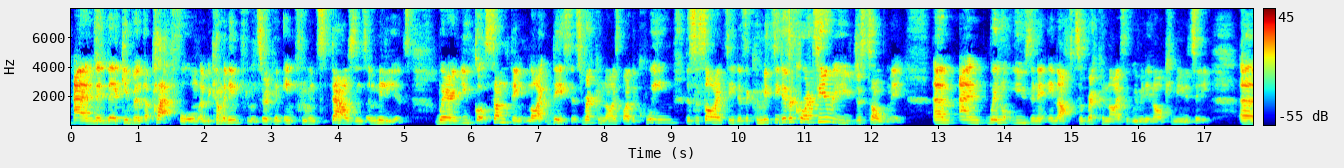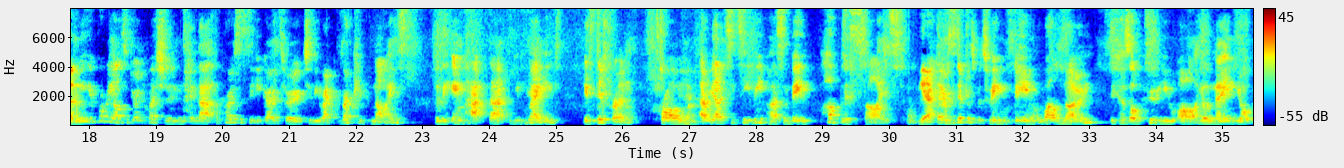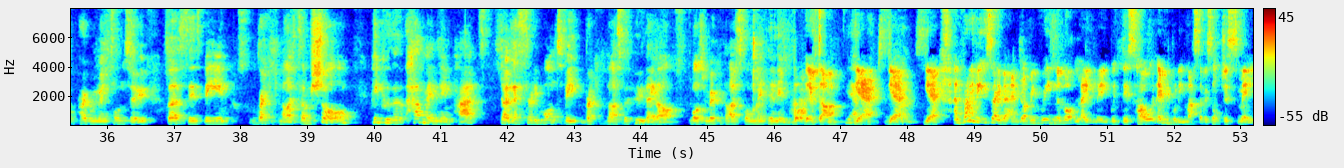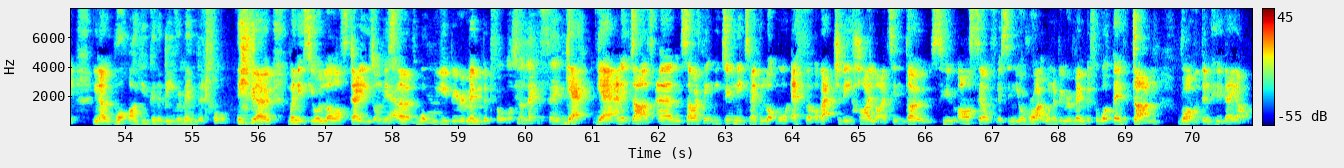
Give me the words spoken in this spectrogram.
And then they're given a platform and become an influencer and can influence thousands and millions. Where you've got something like this that's recognised by the Queen, the society, there's a committee, there's a criteria you just told me. Um, and we're not using it enough to recognise the women in our community. I think Um, you probably answered your own question in, in that the process that you go through to be rec- recognised for the impact that you've made is different from a reality TV person being publicised. yeah, There is a difference between being well known because of who you are, your name, your the program you went on to, versus being recognised. I'm sure people that have made an impact don't necessarily want to be recognised for who they are. They want to be recognised for making an impact. what they've done. Yeah, Yeah, yeah, yeah. And funny that you say that, Andrew. I've been reading a lot lately with this whole, and everybody must have. It's not just me. You know, what are you going to be remembered for? You know, when it's your last days on this Yeah, earth, what yeah. will you be remembered for? What's your legacy? Yeah, yeah, and it does. Um, so I think we do need to make a lot more effort of actually highlighting those who are selfless. And you're right, want to be remembered for what they've done rather than who they are.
